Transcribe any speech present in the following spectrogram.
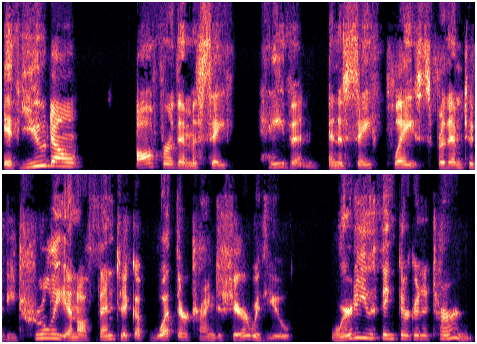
If you don't offer them a safe haven and a safe place for them to be truly and authentic of what they're trying to share with you, where do you think they're going to turn?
